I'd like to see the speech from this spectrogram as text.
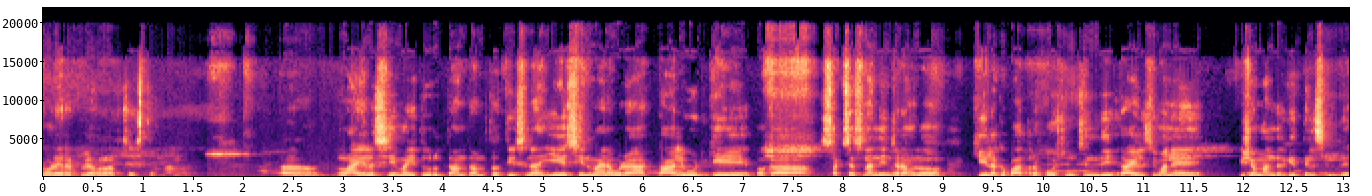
కో డైరెక్టర్గా వర్క్ చేస్తున్నాను. రాయలసీమ ఇతివృత్తాంతంతో తీసిన ఏ సినిమా అయినా కూడా టాలీవుడ్కి ఒక సక్సెస్ని అందించడంలో కీలక పాత్ర పోషించింది రాయలసీమ అనే విషయం అందరికీ తెలిసిందే.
